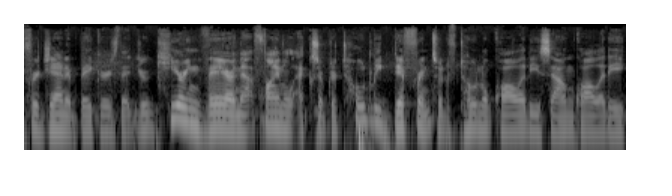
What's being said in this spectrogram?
for Janet Baker's that you're hearing there in that final excerpt a totally different sort of tonal quality, sound quality,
